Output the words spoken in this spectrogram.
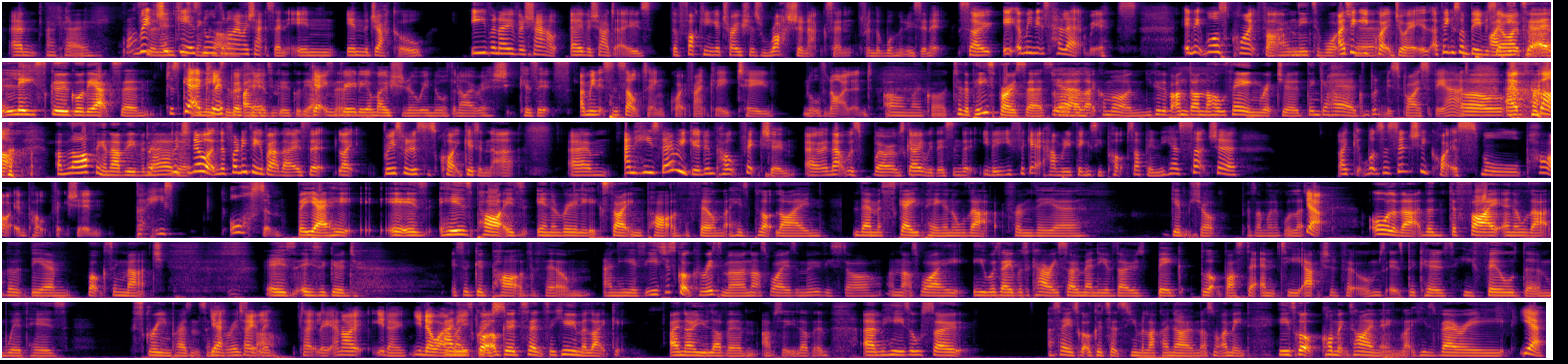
Um, Okay, That's Richard Gere's Northern. Irish accent in in the Jackal even overshout overshadows the fucking atrocious Russian accent from the woman who's in it. So it, I mean, it's hilarious, and it was quite fun. I need to watch I think it. you'd quite enjoy it. I think it's on BBC I need to at least Google the accent. Just get I a clip to- of I need him to Google the getting accent. really emotional in Northern Irish because it's. I mean, it's insulting, quite frankly, to Northern Ireland. Oh my god! To the peace process, yeah. Oh. Like, come on, you could have undone the whole thing, Richard. Think ahead. I wouldn't be surprised if he had. Oh, Um, but I'm laughing and I haven't even heard but it. But you know what? And the funny thing about that is that like Bruce Willis is quite good in that. Um, and he's very good in Pulp Fiction, uh, and that was where I was going with this. And that you know, you forget how many things he pops up in. He has such a like what's essentially quite a small part in Pulp Fiction, but he's awesome. but yeah, he it is his part is in a really exciting part of the film. His plot line, them escaping and all that from the uh, gimp shop, as I'm going to call it. Yeah, all of that, the the fight and all that, the the um, boxing match is is a good it's a good part of the film and he is he's just got charisma and that's why he's a movie star and that's why he, he was able to carry so many of those big blockbuster empty action films it's because he filled them with his screen presence and yeah, charisma totally, totally. And I, you know, you know, I and he's got Bruce. a good sense of humor like i know you love him absolutely love him um he's also i say he's got a good sense of humor like i know him that's not what i mean he's got comic timing like he's very yeah,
